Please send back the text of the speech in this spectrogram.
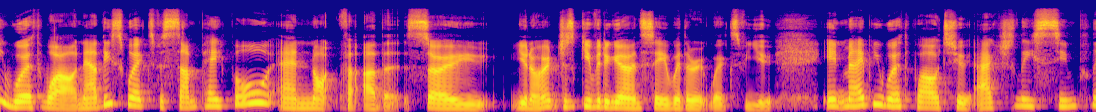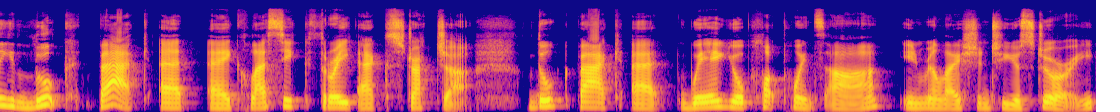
be worthwhile. Now, this works for some people and not for others. So, you know, just give it a go and see whether it works for you. It may be worthwhile to actually simply look back at a classic three act structure. Look back at where your plot points are in relation to your story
